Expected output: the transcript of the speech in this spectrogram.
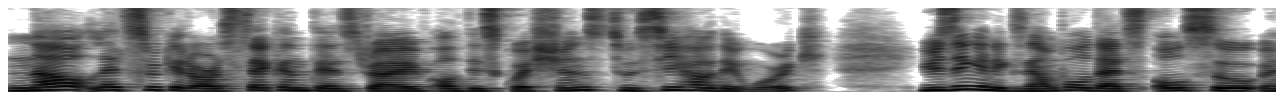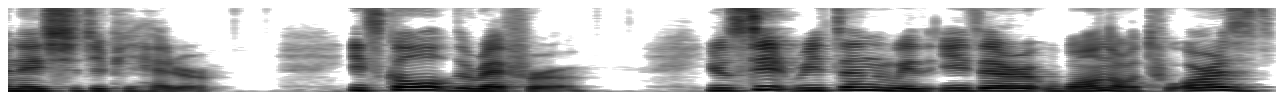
Now let's look at our second test drive of these questions to see how they work, using an example that's also an HTTP header. It's called the referrer. You'll see it written with either one or two R's.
